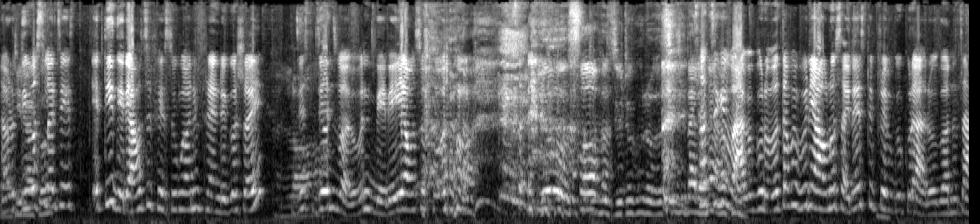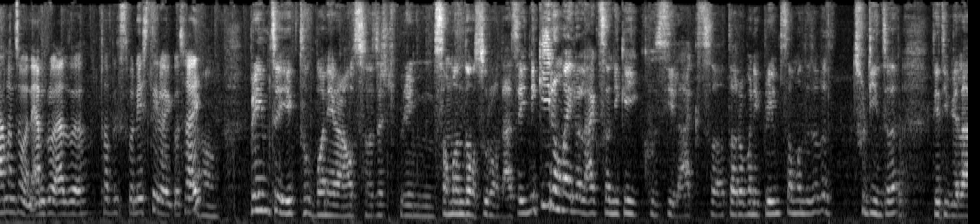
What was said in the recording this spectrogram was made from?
हाम्रो दिवसलाई चाहिँ यति धेरै आउँछ फेसबुकमा पनि फ्रेन्ड रिक्वेस्ट है। जेन्ट्स भयो भने धेरै आउँछ। साँच्चीकै होइन? भएको कुरो हो? तपाईँ पनि आउनुहोस् होइन यस्तै प्रेमको कुराहरू गर्न चाहनुहुन्छ भने हाम्रो आज टपिक्स पनि यस्तै रहेको छ है। प्रेम चाहिँ एक थोक बनेर आउँछ जस्ट प्रेम सम्बन्ध सुरु हुँदा चाहिँ निकै रमाइलो लाग्छ निकै खुसी लाग्छ तर पनि प्रेम सम्बन्ध जब छुट्टिन्छ त्यति बेला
